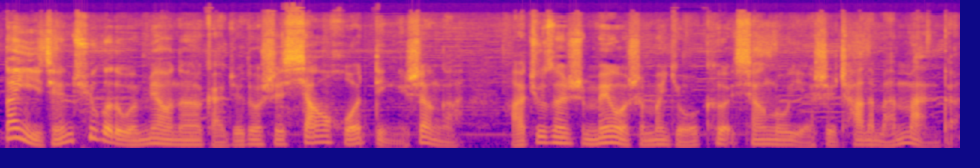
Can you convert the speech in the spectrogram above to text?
那以前去过的文庙呢，感觉都是香火鼎盛啊啊！就算是没有什么游客，香炉也是插得满满的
